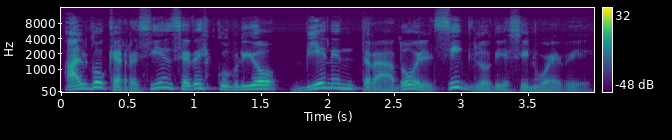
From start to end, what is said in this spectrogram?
algo que recién se descubrió bien entrado el siglo XIX.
